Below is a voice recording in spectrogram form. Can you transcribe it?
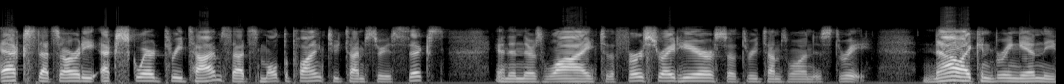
x, that's already x squared three times. That's multiplying. 2 times 3 is 6. And then there's y to the first right here, so 3 times 1 is 3. Now I can bring in the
